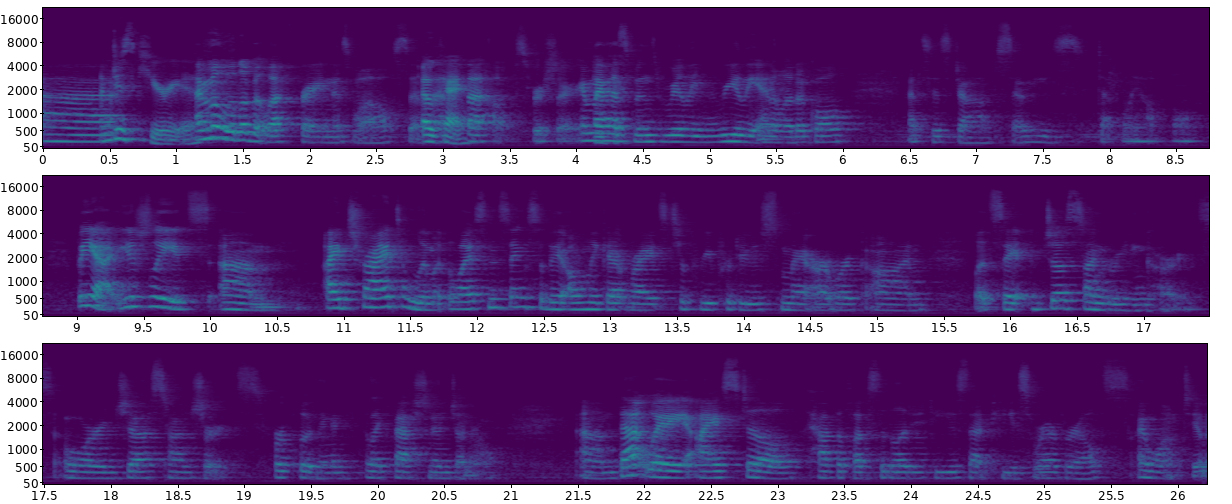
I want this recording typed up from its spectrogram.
Uh, I'm just curious. I'm a little bit left brain as well, so Okay. that, that helps for sure. And my Okay. husband's really, really analytical. That's his job, so he's definitely helpful. But yeah, usually it's um, I try to limit the licensing so they only get rights to reproduce my artwork on, let's say, just on greeting cards or just on shirts or clothing and like fashion in general. Um, that way, I still have the flexibility to use that piece wherever else I want to.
